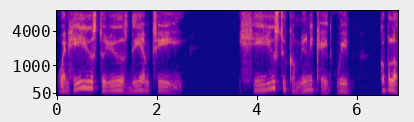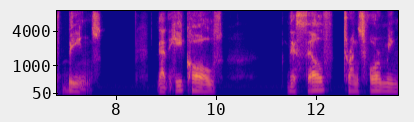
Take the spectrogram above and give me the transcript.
When he used to use dmt he used to communicate with a couple of beings that he calls the self transforming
